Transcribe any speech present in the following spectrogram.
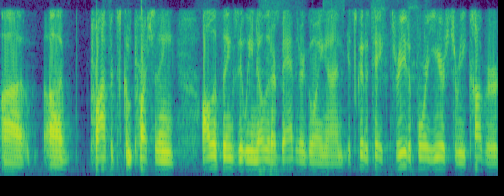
uh, uh, profits compressing, all the things that we know that are bad that are going on, it's going to take three to four years to recover.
